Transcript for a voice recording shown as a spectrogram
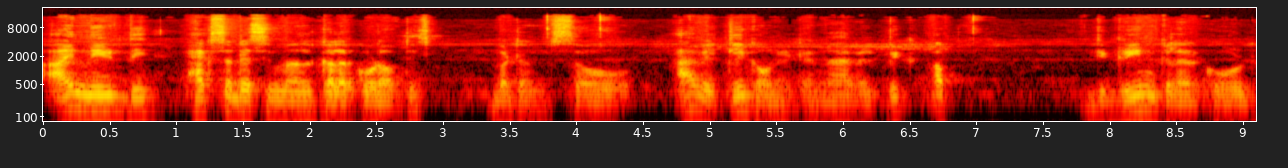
I need the hexadecimal color code of this button. So I will click on it and I will pick up the green color code.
